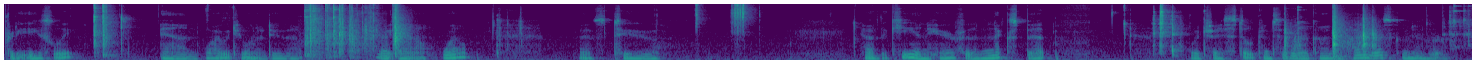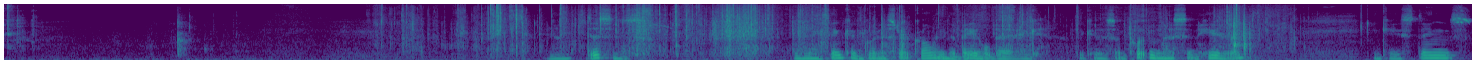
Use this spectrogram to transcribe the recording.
pretty easily. And why would you want to do that right now? Well, that's to have the key in here for the next bit, which I still consider a kind of high risk maneuver. And this is what I think I'm going to start calling the bail bag because I'm putting this in here in case things.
